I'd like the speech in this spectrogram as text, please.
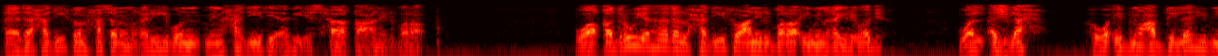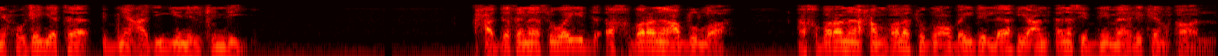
هذا حديث حسن غريب من حديث أبي إسحاق عن البراء. وقد روي هذا الحديث عن البراء من غير وجه والأجلح هو ابن عبد الله بن حجية بن عدي الكندي. حدثنا سويد أخبرنا عبد الله أخبرنا حنظلة بن عبيد الله عن أنس بن مالك قال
